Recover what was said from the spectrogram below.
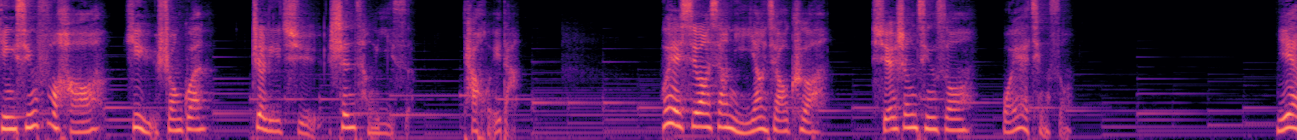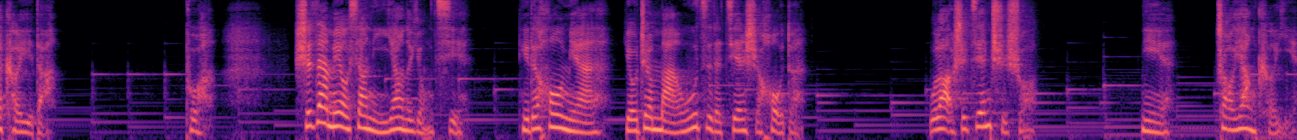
隐形富豪一语双关，这里取深层意思。他回答：“我也希望像你一样教课，学生轻松，我也轻松。你也可以的。”不，实在没有像你一样的勇气。你的后面有着满屋子的坚实后盾。吴老师坚持说：“你照样可以。”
